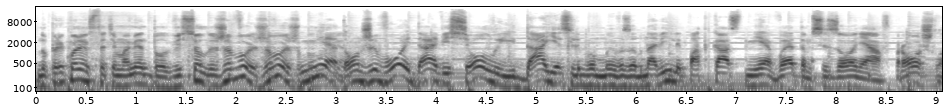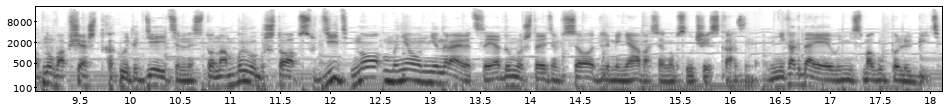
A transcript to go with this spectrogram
Ну, прикольный, кстати, момент был. Веселый, живой, живой же Нет, он живой, да, веселый, и да, если бы мы возобновили подкаст не в этом сезоне, а в прошлом, ну, вообще, что какую-то деятельность, то нам было бы что обсудить, но мне он не нравится, я думаю, что этим все для меня, во всяком случае, сказано. Никогда я его не смогу полюбить.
